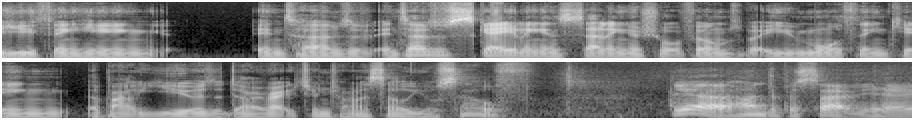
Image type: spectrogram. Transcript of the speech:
you thinking in terms of in terms of scaling and selling your short films, but are you more thinking about you as a director and trying to sell yourself? Yeah, hundred percent. You know,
